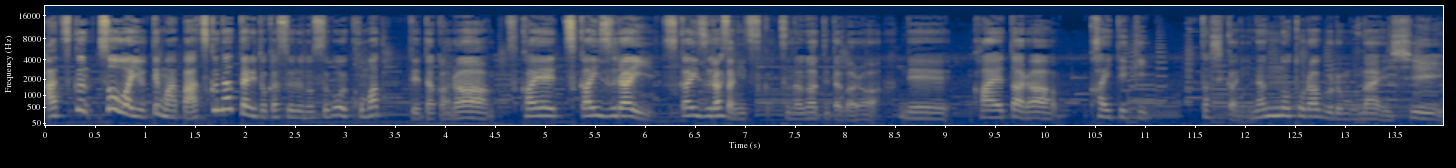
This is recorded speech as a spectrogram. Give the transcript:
熱くそうは言ってもやっぱ熱くなったりとかするのすごい困ってたから使え使いづらい使いづらさにつつながってたからで変えたら快適確かに何のトラブルもないし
